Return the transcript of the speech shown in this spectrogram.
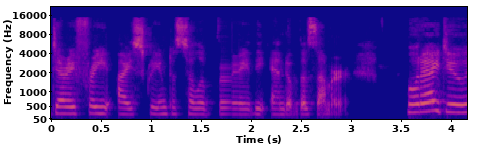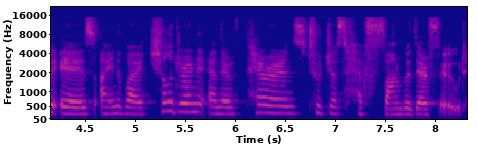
Dairy Free Ice Cream to celebrate the end of the summer. What I do is I invite children and their parents to just have fun with their food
